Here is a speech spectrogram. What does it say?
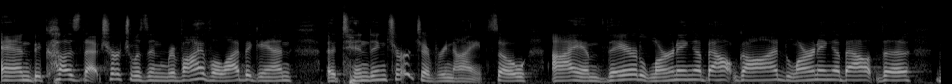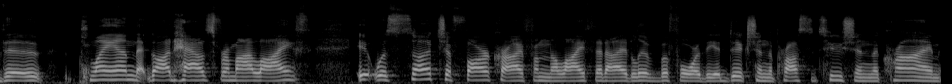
And because that church was in revival, I began attending church every night. So I am there learning about God, learning about the, the plan that God has for my life. It was such a far cry from the life that I had lived before the addiction, the prostitution, the crime.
